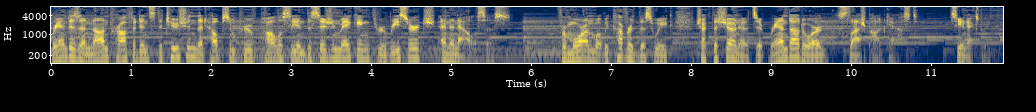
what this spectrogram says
RAND is a nonprofit institution that helps improve policy and decision making through research and analysis. For more on what we covered this week, check the show notes at rand.org/podcast. See you next week.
